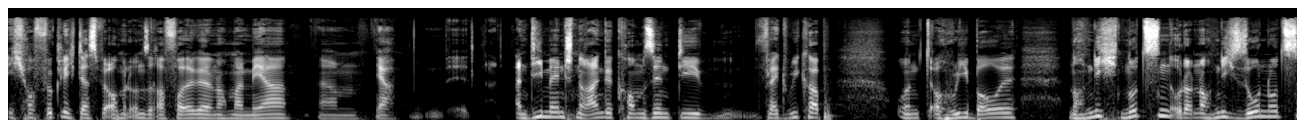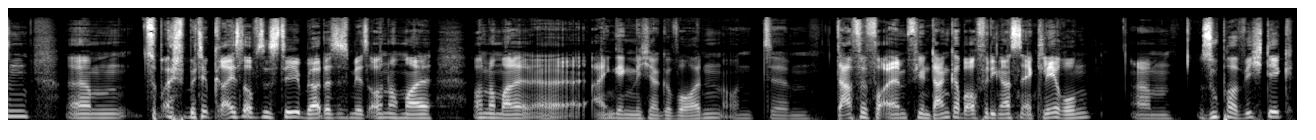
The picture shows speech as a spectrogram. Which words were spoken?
ich hoffe wirklich, dass wir auch mit unserer Folge nochmal mehr ähm, ja, an die Menschen rangekommen sind, die vielleicht Recop und auch Rebowl noch nicht nutzen oder noch nicht so nutzen. Ähm, zum Beispiel mit dem Kreislaufsystem, ja, das ist mir jetzt auch nochmal auch noch mal, äh, eingänglicher geworden. Und ähm, dafür vor allem vielen Dank, aber auch für die ganzen Erklärungen. Ähm, super wichtig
